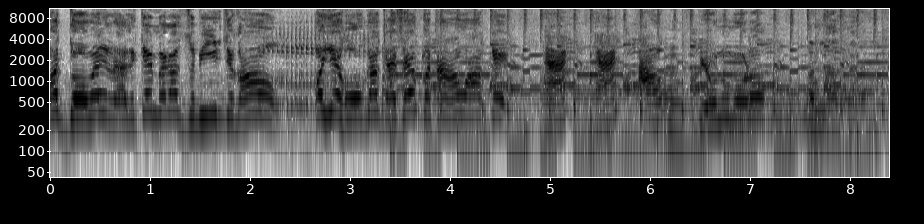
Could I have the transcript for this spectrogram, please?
और दोवें रल के मेरा ज़मीन जगाओ। और ये होगा कैसे? बताओ आके। हैं? हैं? आओ प्यो नु मोड़ो। अल्लाह।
